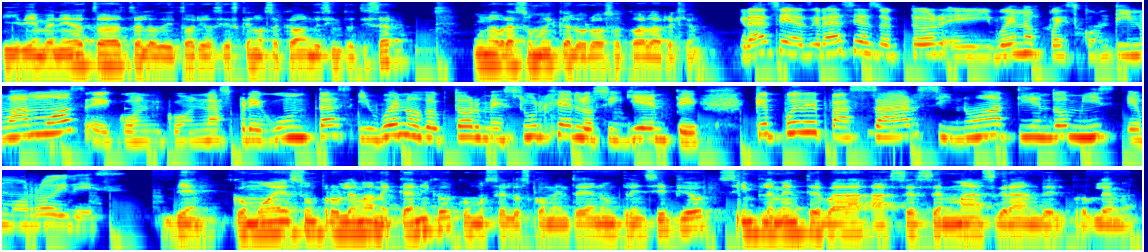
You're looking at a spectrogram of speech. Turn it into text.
y bienvenido a todo el auditorio si es que nos acaban de sintetizar. Un abrazo muy caluroso a toda la región. Gracias, gracias doctor. Y bueno, pues continuamos eh, con, con las preguntas. Y bueno, doctor, me surge lo siguiente. ¿Qué puede pasar si no atiendo mis hemorroides? Bien, como es un problema mecánico, como se los comenté en un principio, simplemente va a hacerse más grande el problema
